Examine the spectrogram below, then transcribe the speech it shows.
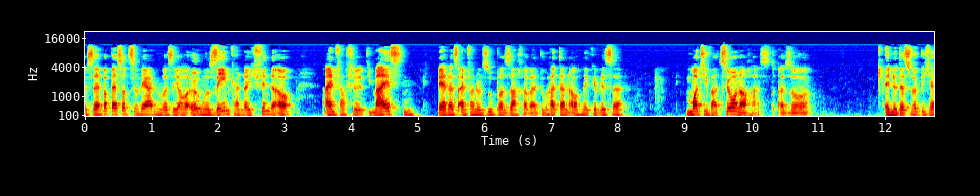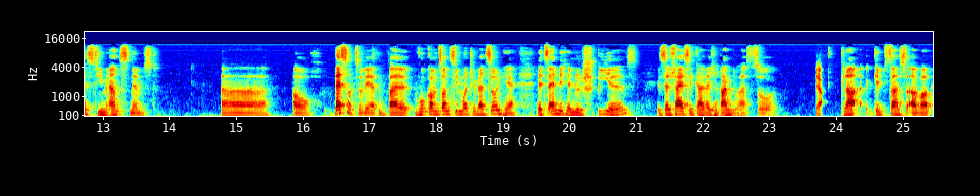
selber besser zu werden, was ich auch irgendwo sehen kann. Ich finde auch, einfach für die meisten wäre das einfach eine super Sache, weil du halt dann auch eine gewisse Motivation auch hast. Also wenn du das wirklich als Team ernst nimmst, äh, auch besser zu werden. Weil wo kommt sonst die Motivation her? Letztendlich, wenn du spielst, ist ja scheißegal, welchen Rang du hast. So. Ja. Klar, gibt's das, aber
